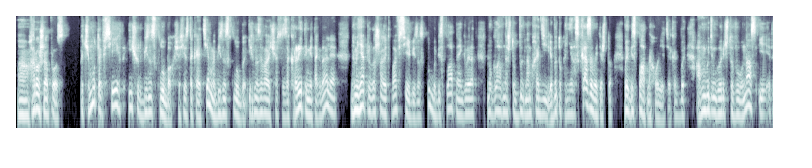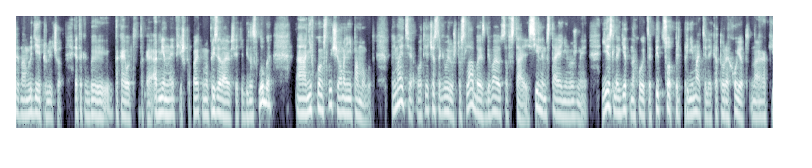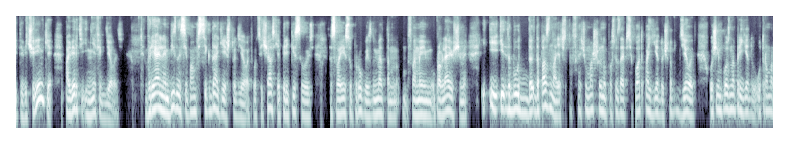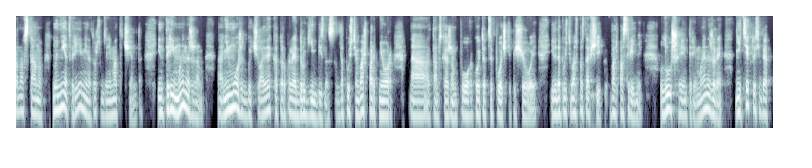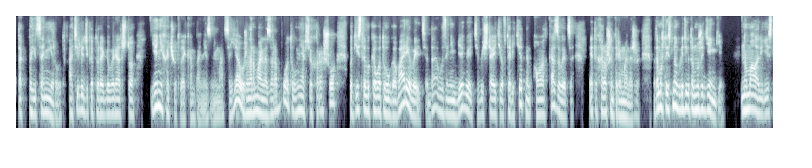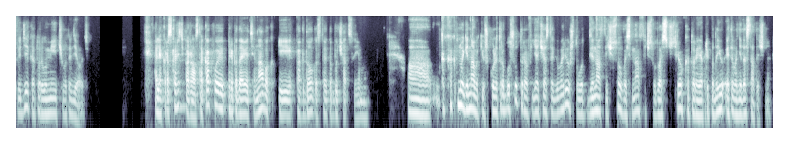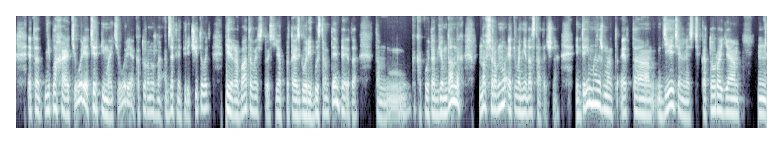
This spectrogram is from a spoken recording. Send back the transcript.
А, хороший вопрос. Почему-то все их ищут в бизнес-клубах. Сейчас есть такая тема – бизнес-клубы. Их называют часто закрытыми и так далее. Но меня приглашают во все бизнес-клубы бесплатно и говорят, ну, главное, чтобы вы к нам ходили. Вы только не рассказывайте, что вы бесплатно ходите, как бы, а мы будем говорить, что вы у нас, и это нам людей привлечет. Это как бы такая вот такая обменная фишка. Поэтому я презираю все эти бизнес-клубы. А, ни в коем случае вам они не помогут. Понимаете, вот я часто говорю, что слабые сбиваются в стаи, сильным стаи не нужны. Если где-то находится 500 предпринимателей, которые ходят на какие-то вечеринки, поверьте, им нефиг делать. В реальном бизнесе вам всегда есть что делать. Вот сейчас я переписываюсь со своей супругой, с двумя там, с моими управляющими, и, и, и это будет допоздна. Я сейчас хочу машину после записи, куда-то поеду, что-то делать. Очень поздно приеду, утром рано встану. Но нет времени на то, чтобы заниматься чем-то. Интерим-менеджером а, не может быть человек, который управляет другим бизнесом. Допустим, ваш партнер, а, там, скажем, по какой-то цепочке пищевой, или, допустим, ваш поставщик, ваш посредник. Лучшие интерим-менеджеры не те, кто себя так позиционирует, позиционируют. А те люди, которые говорят, что я не хочу твоей компанией заниматься, я уже нормально заработал, у меня все хорошо. Вот если вы кого-то уговариваете, да, вы за ним бегаете, вы считаете его авторитетным, а он отказывается, это хороший интерим-менеджер. Потому что есть много людей, которым нужны деньги. Но мало ли есть людей, которые умеют чего-то делать. Олег, расскажите, пожалуйста, как вы преподаете навык и как долго стоит обучаться ему? А, как, как многие навыки в школе трэблшутеров, я часто говорю, что вот 12 часов, 18 часов, 24, которые я преподаю, этого недостаточно. Это неплохая теория, терпимая теория, которую нужно обязательно перечитывать, перерабатывать. То есть я пытаюсь говорить в быстром темпе, это там какой-то объем данных, но все равно этого недостаточно. Интерим-менеджмент – это деятельность, которая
